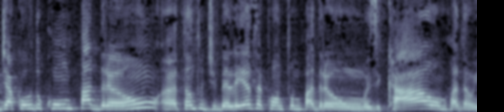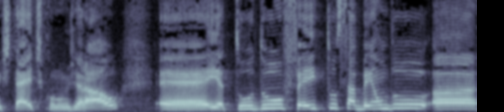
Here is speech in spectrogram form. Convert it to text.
de acordo com um padrão, ah, tanto de beleza quanto um padrão musical, um padrão estético no geral. É, e é tudo feito sabendo ah,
